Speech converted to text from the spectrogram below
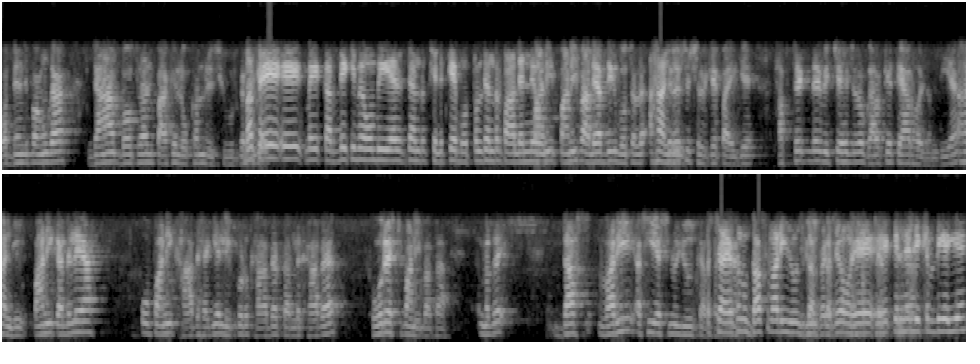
ਪੌਦਿਆਂ 'ਚ ਪਾਉਂਗਾ ਜਾਂ ਬੋਤਲਾਂ 'ਚ ਪਾ ਕੇ ਲੋਕਾਂ ਨੂੰ ਡਿਸਟ੍ਰੀਬਿਊਟ ਬਸ ਕਰਾਂਗੇ ਇਹ ਇਹ ਮੈਂ ਕਰਦੇ ਕਿਵੇਂ ਹੋ ਵੀ ਇਸ ਦੇ ਅੰਦਰ ਛਿਲਕੇ ਬੋਤਲ ਦੇ ਅੰਦਰ ਪਾ ਲੈਂਦੇ ਹੋ? ਪਾਣੀ ਪਾਣੀ ਪਾ ਲਿਆ ਕੁ ਬੋਤਲ ਹਾਂਜੀ। ਫਿਰ 'ਚ ਛਿਲਕੇ ਪਾਈਏ ਹਫ਼ਤੇ ਦੇ ਵਿੱਚ ਇਹ ਜਦੋਂ ਗਲ ਕੇ ਤਿਆਰ ਹੋ ਜਾਂਦੀ ਹੈ ਹਾਂਜੀ। ਪਾਣੀ ਕੱਢ ਲਿਆ ਉਹ ਪਾਣੀ ਖਾਦ ਹੈਗੀ ਹੈ ਲਿਕੁਇਡ ਖਾਦ ਹੈ ਤਰਲ ਖਾਦ ਹੈ 'ਚ ਪਾਣੀ ਪਤਾ। ਮਤਲਬ 10 ਵਾਰੀ ਅਸੀਂ ਇਸ ਨੂੰ ਯੂਜ਼ ਕਰ ਸਕਦੇ ਅੱਛਾ ਇਸ ਨੂੰ 10 ਵਾਰੀ ਯੂਜ਼ ਕਰ ਸਕਦੇ ਹੋ। ਇਹ ਇਹ ਕਿੰਨੇ। ਲੀਟਰ ਦੀ ਹੈ ਜੀ ਇਹ?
